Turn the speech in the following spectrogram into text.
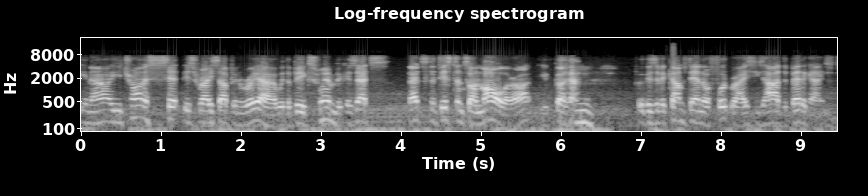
you know, are you trying to set this race up in Rio with a big swim? Because that's that's the distance on Mola, right? You've got to, mm. because if it comes down to a foot race, he's hard to bet against.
